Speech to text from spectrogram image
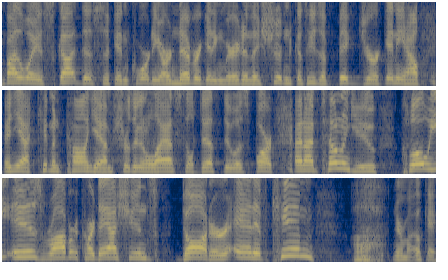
And by the way, Scott Disick and Kourtney are never getting married, and they shouldn't because he's a big jerk anyhow. And yeah, Kim and Kanye, I'm sure they're going to last till death do us part. And I'm telling you, Khloé is Robert Kardashian's daughter. And if Kim, oh, never mind, okay.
